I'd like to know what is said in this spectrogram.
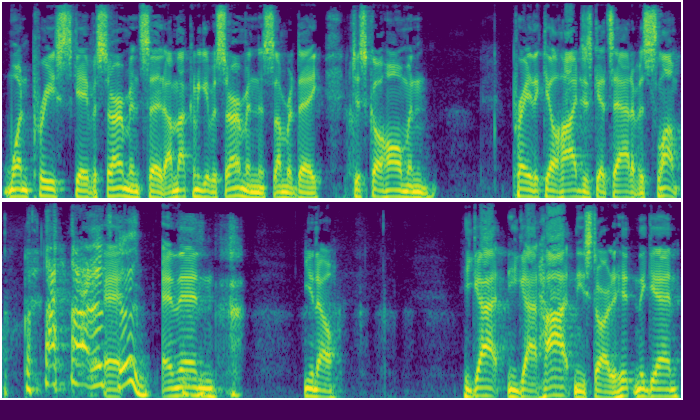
one priest gave a sermon said, "I'm not going to give a sermon this summer day. Just go home and pray that Gil Hodges gets out of his slump." That's and, good. And then, you know, he got he got hot and he started hitting again.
